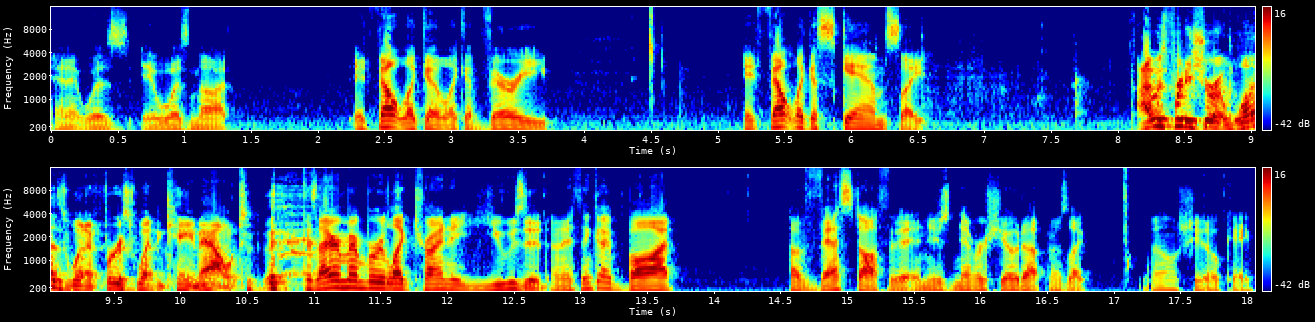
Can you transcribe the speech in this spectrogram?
and it was it was not it felt like a like a very it felt like a scam site I was pretty sure it was when it first went and came out. because I remember like trying to use it, and I think I bought a vest off of it, and it just never showed up. And I was like, well, shit, okay.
